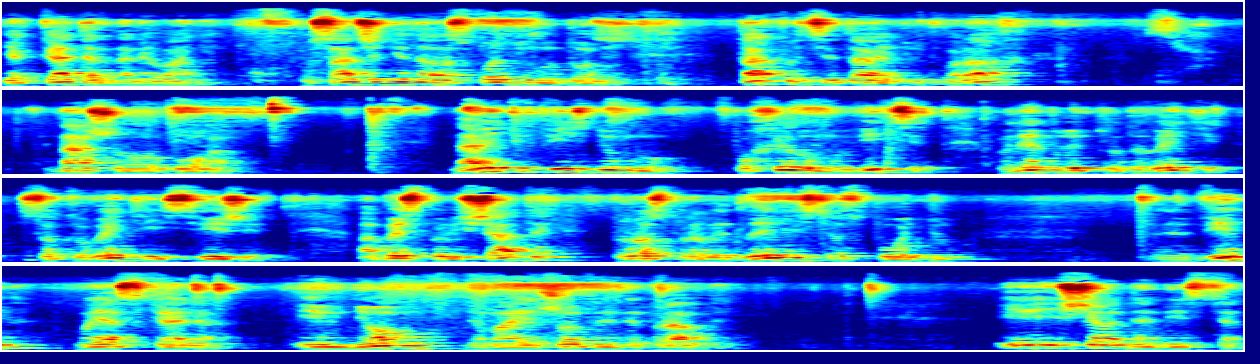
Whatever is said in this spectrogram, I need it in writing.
як кетер на Ливані, посаджені на Господньому домі. Так процвітають у дворах нашого Бога. Навіть у пізньому похилому віці вони будуть плодовиті, соковиті і свіжі, аби сповіщати про справедливість Господню. Е, Він моя скеля, і в ньому немає жодної неправди. І ще одне місце.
